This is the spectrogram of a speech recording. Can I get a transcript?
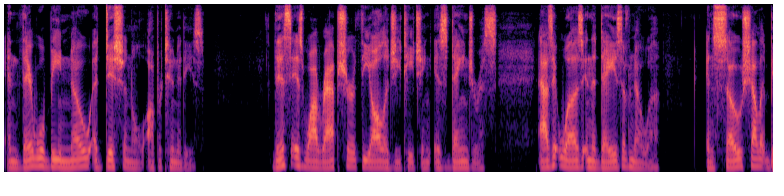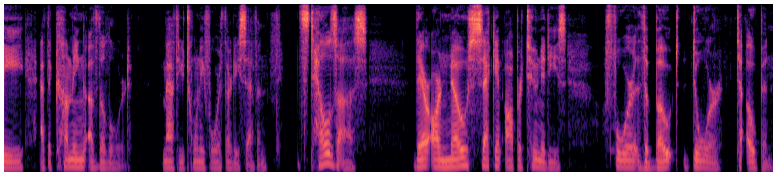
and there will be no additional opportunities. This is why rapture theology teaching is dangerous, as it was in the days of Noah, and so shall it be at the coming of the Lord. Matthew 24 37. This tells us there are no second opportunities for the boat door to open.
